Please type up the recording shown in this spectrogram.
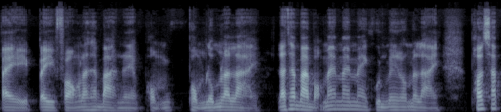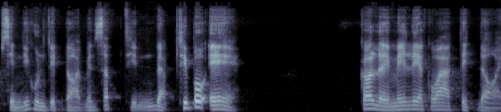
ไปไปฟ้องรัฐบาลเนี่ยผมผมล้มละลาย รัฐบาลบอกไม่ไม่ไม่คุณไม่ล้มละลาย เพราะทรัพย์สินที่คุณติดดอยเป็นทรัพย์สินแบบ triple A ก็เลยไม่เรียกว่าติดดอย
